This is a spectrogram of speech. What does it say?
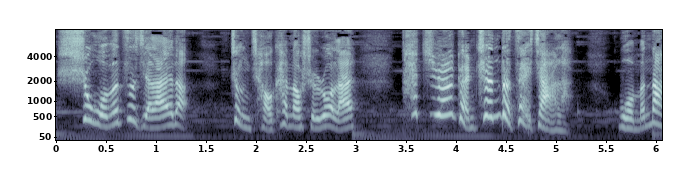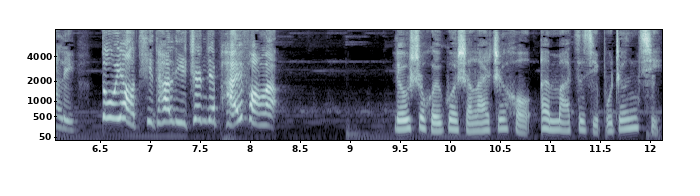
是我们自己来的。正巧看到水若兰，她居然敢真的再嫁了，我们那里都要替她立贞节牌坊了。刘氏回过神来之后，暗骂自己不争气，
